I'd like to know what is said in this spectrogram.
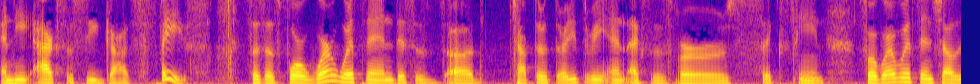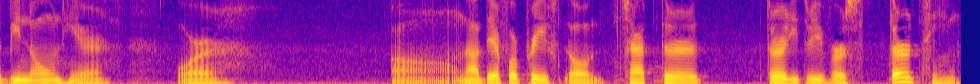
And he asks to see God's face. So it says, For where within, this is uh, chapter 33 and Exodus verse 16. For where within shall it be known here? Or um, now, therefore, pray. Oh, chapter 33, verse 13.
